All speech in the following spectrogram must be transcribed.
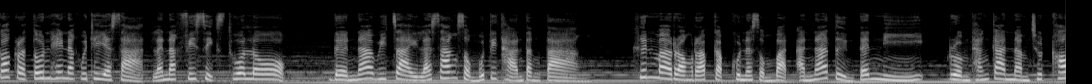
ก็กระตุ้นให้นักวิทยาศาสตร์และนักฟิสิกส์ทั่วโลก เดินหน้าวิจัยและสร้างสมมุติฐานต่างๆ ขึ้นมารองรับกับคุณสมบัติอันน่าตื่นเต้นนี้ รวมทั้งการนำชุดข้อ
